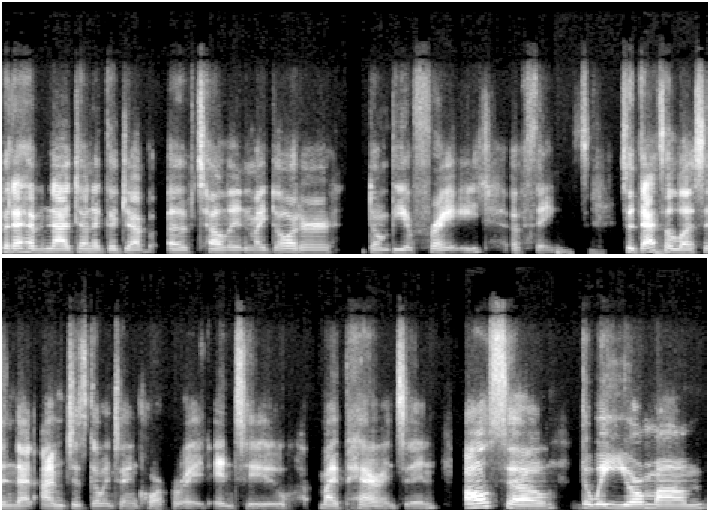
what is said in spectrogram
But i have not done a good job of telling my daughter don't be afraid of things. Mm-hmm. So that's a lesson that i'm just going to incorporate into my parenting. Also the way your mom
